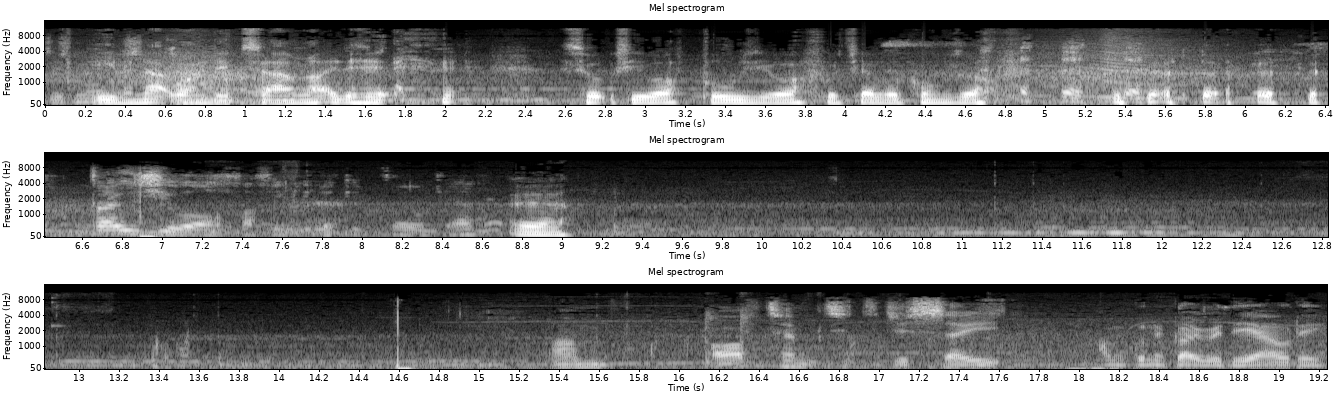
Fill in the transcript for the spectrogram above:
Just Even that one didn't sound right, did it? Sucks you off, pulls you off, whichever comes off. Throws you off, I think you're looking for, Jeff. Yeah. I'm half tempted to just say I'm going to go with the Audi.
